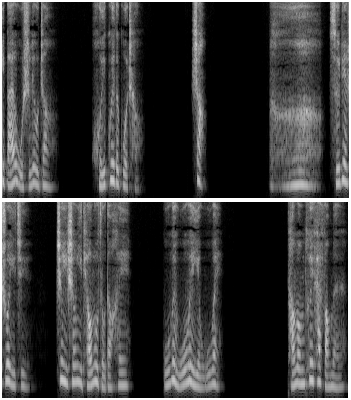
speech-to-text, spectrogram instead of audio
一百五十六章回归的过程。上。啊！随便说一句，这一生一条路走到黑，无畏无畏也无畏。唐龙推开房门，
